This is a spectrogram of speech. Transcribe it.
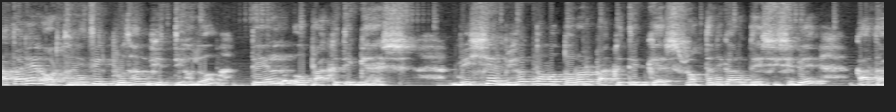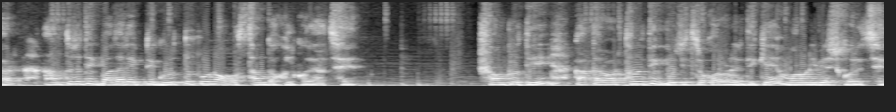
কাতারের অর্থনীতির প্রধান ভিত্তি হল তেল ও প্রাকৃতিক গ্যাস। বিশ্বের বৃহত্তম তরল প্রাকৃতিক গ্যাস রপ্তানিকারক দেশ হিসেবে কাতার আন্তর্জাতিক বাজারে একটি গুরুত্বপূর্ণ অবস্থান দখল করে আছে। সম্প্রতি কাতার অর্থনৈতিক বৈচিত্র্যকরণের দিকে মনোনিবেশ করেছে।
